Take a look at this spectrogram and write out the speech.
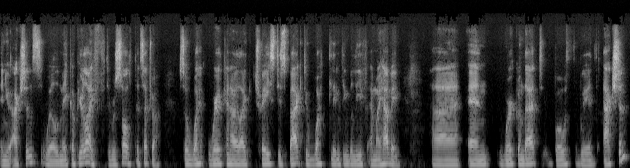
and your actions will make up your life, the result, etc. So what, where can I like trace this back to? What limiting belief am I having? Uh, and work on that both with action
